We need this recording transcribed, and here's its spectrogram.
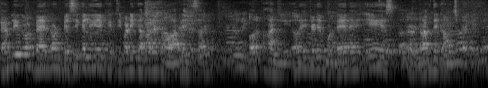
ਫੈਮਿਲੀ ਰੋਡ ਬੈਕਗ੍ਰਾਉਂਡ ਬੇਸਿਕਲੀ ਇਹ ਖੇਤੀਬਾੜੀ ਕਰਨ ਵਾਲੇ ਪਰਿਵਾਰ ਨੇ ਜੀ ਸਾਰੇ। ਔਰ ਹਾਂਜੀ ਔਰ ਇਹ ਜਿਹੜੇ ਮੁੰਡੇ ਨੇ ਇਹ ਇਸ ਡਰੱਗ ਦੇ ਕੰਮ 'ਚ ਪੈ ਗਏ।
